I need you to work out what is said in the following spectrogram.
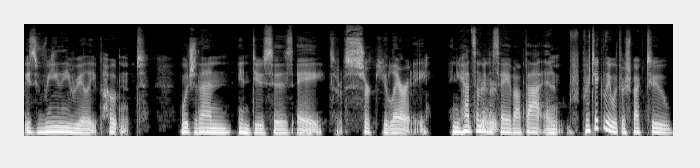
is really, really potent, which then induces a sort of circularity. And you had something mm-hmm. to say about that, and particularly with respect to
